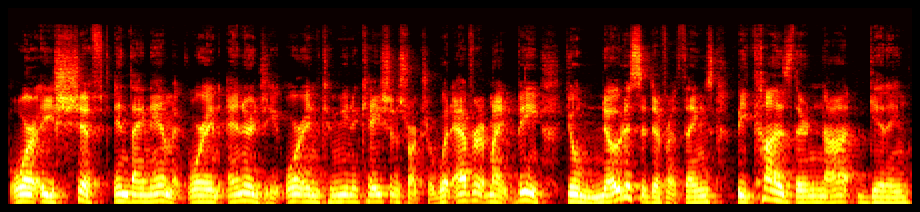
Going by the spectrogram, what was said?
or a shift in dynamic or in energy or in communication structure, whatever it might be. You'll notice the different things because they're not getting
